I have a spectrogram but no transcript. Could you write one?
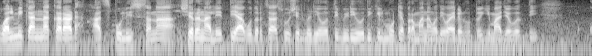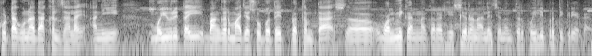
वाल्मिकांना कराड आज पोलिसांना शरण आले. ते अगोदरचा सोशल मीडियावरती व्हिडिओ देखील मोठ्या प्रमाणामध्ये व्हायरल होतो की माझ्यावरती खोटा गुन्हा दाखल झाला आहे आणि मयुरीताई बांगर माझ्यासोबत आहेत. प्रथमतः श- वाल्मिकांना कराड हे शरण आल्याच्यानंतर पहिली प्रतिक्रिया काय?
